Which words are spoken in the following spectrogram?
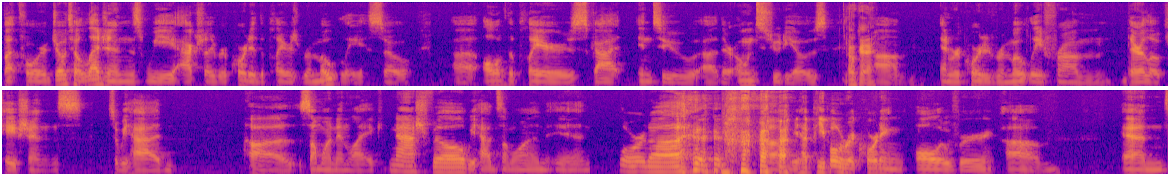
but for Johto Legends, we actually recorded the players remotely, so uh, all of the players got into uh, their own studios Okay. um, and recorded remotely from their locations. So we had uh, someone in like Nashville, we had someone in Florida, uh, we had people recording all over, um, and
